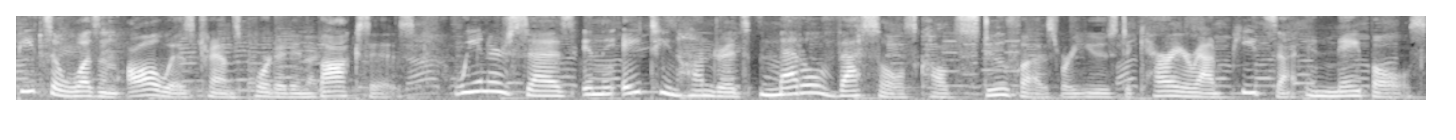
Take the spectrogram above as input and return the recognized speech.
Pizza wasn't always transported in boxes. Wiener says in the 1800s, metal vessels called stufas were used to carry around pizza in Naples,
